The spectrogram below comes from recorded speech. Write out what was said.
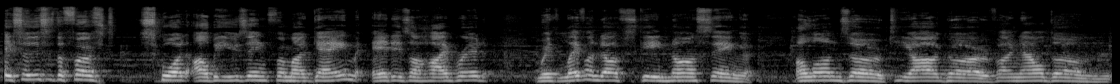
Okay, so this is the first squad I'll be using for my game. It is a hybrid with Lewandowski, Narsing, Alonso, Thiago, Wijnaldum,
